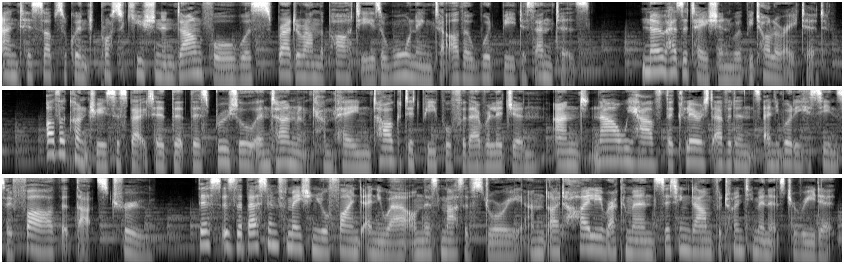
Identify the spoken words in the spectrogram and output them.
and his subsequent prosecution and downfall was spread around the party as a warning to other would be dissenters. No hesitation would be tolerated. Other countries suspected that this brutal internment campaign targeted people for their religion, and now we have the clearest evidence anybody has seen so far that that's true. This is the best information you'll find anywhere on this massive story, and I'd highly recommend sitting down for 20 minutes to read it.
